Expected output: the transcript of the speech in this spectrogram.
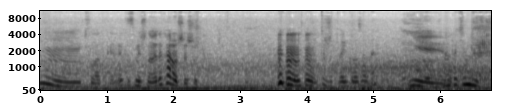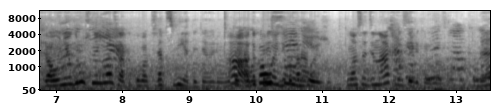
М, сладкое. Это смешно. Это хорошая шутка. Тоже твои глаза, да? Ну, Не. потемнее. Да, у нее грустные глаза, как у вас. Да цвет, я тебе говорю. Вот а, это а вот у Эдика такой же. У нас одинаковые с Эдиком глаза. Да?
